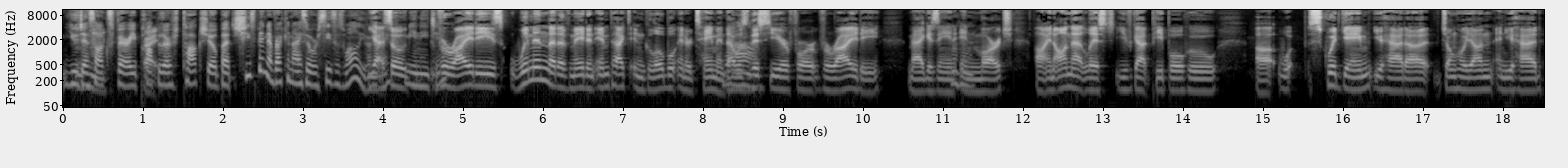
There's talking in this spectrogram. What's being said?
Yu Jae-suk's very popular talk show, but she's been recognized overseas as well. Even Yeah, right? so. Variety's Women That Have Made an Impact in Global Entertainment. That was this year for Variety magazine in March. Uh, and on that list, you've got people who, uh, w- Squid Game, you had uh, Jung Ho Yeon and you had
